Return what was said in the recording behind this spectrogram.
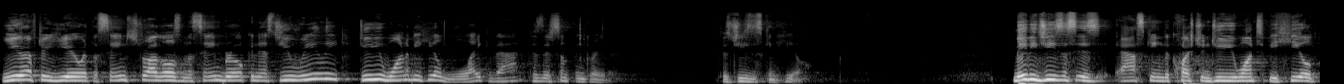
Year after year with the same struggles and the same brokenness. Do you really, do you want to be healed like that? Because there's something greater. Because Jesus can heal. Maybe Jesus is asking the question, do you want to be healed?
